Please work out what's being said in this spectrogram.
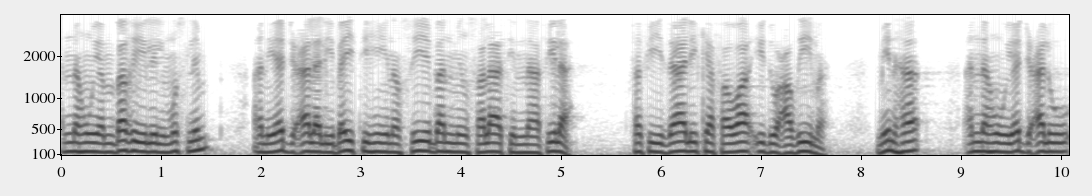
أنه ينبغي للمسلم أن يجعل لبيته نصيبا من صلاة النافلة ففي ذلك فوائد عظيمة منها أنه يجعل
